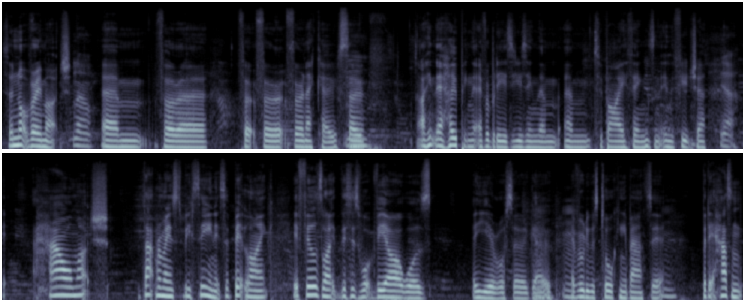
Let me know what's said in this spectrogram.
So not very much no um, for uh, for for for an Echo. So. Mm, I think they're hoping that everybody is using them um, to buy things in, in the future. yeah How much that remains to be seen. It's a bit like it feels like this is what VR was a year or so ago. Mm, mm. Everybody was talking about it, Mm. But it hasn't.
